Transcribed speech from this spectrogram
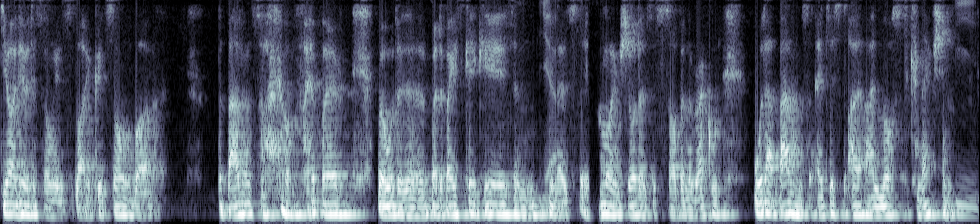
the idea of the song is like a good song, but the balance of where, where, where all the where the bass kick is, and Yeah. you know, it's, I'm not even sure there's a sub in the record. All that balance, I just I, I lost connection.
